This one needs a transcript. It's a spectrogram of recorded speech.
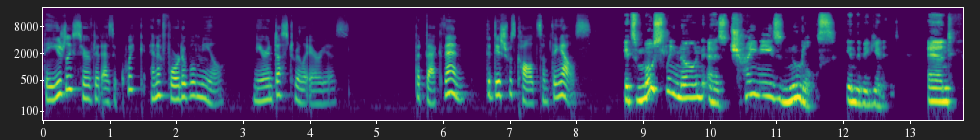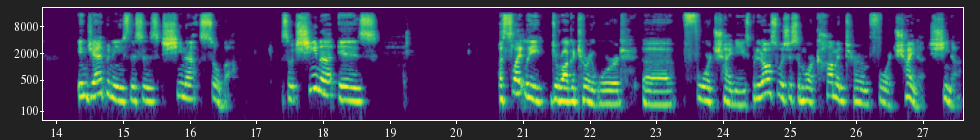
They usually served it as a quick and affordable meal near industrial areas. But back then, the dish was called something else it's mostly known as Chinese noodles in the beginning. And in Japanese, this is shina soba. So, shina is a slightly derogatory word uh, for Chinese, but it also is just a more common term for China, shina.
